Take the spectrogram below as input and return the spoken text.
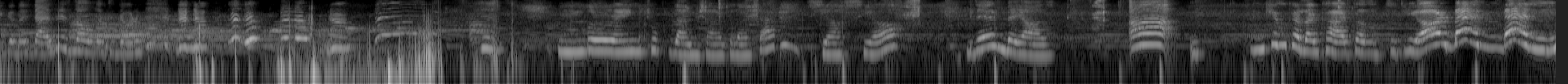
arkadaşlar. Sesli olmak istiyorum. Dü dü dü dü dü dü. Hmm, Bu renk çok güzelmiş arkadaşlar. Siyah siyah. Bir de beyaz. Aa, kim kadar kartalı tutuyor? Ben ben.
